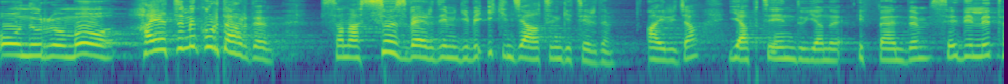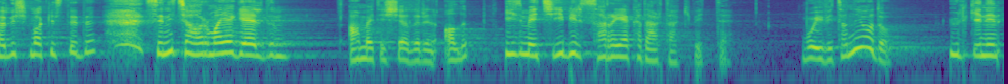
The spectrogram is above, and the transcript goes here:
onurumu, hayatımı kurtardın. Sana söz verdiğim gibi ikinci altın getirdim. Ayrıca yaptığın duyanı efendim seninle tanışmak istedi. Seni çağırmaya geldim. Ahmet eşyalarını alıp hizmetçiyi bir saraya kadar takip etti. Bu evi tanıyordu. Ülkenin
